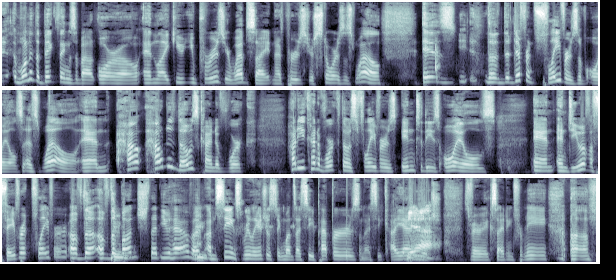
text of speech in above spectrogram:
one of the big things about Oro, and like you, you peruse your website, and I've perused your stores as well, is the the different flavors of oils as well, and how how do those kind of work? How do you kind of work those flavors into these oils? And and do you have a favorite flavor of the of the Mm. bunch that you have? I'm, I'm seeing some really interesting ones. I see peppers and I see cayenne, Yeah. which is very exciting for me. Um,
